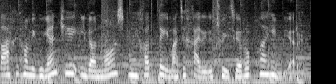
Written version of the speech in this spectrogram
برخی ها می‌گویند که ایلان ماسک می‌خواد قیمت خرید توییتر رو پایین بیاره.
